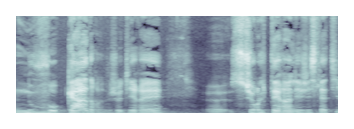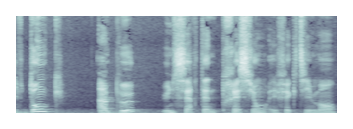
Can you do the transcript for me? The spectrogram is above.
nouveau cadre, je dirais, sur le terrain législatif, donc un peu une certaine pression, effectivement,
